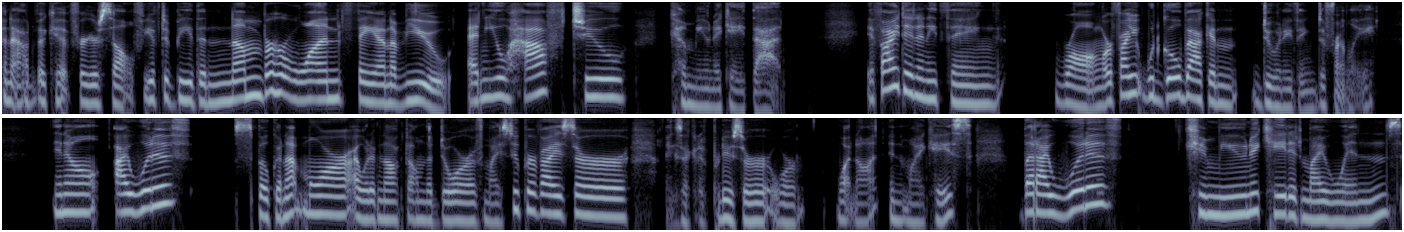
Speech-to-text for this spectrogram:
an advocate for yourself. You have to be the number one fan of you, and you have to communicate that. If I did anything wrong, or if I would go back and do anything differently, you know, I would have spoken up more. I would have knocked on the door of my supervisor, executive producer, or whatnot in my case. But I would have communicated my wins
